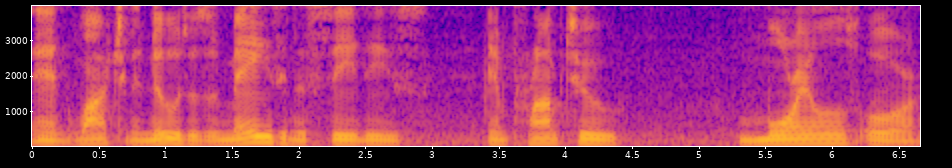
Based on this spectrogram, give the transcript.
and watching the news, it was amazing to see these impromptu memorials or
